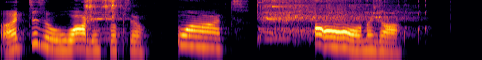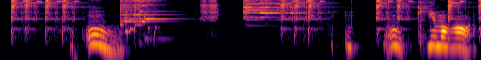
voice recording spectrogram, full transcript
Uh, a lot of this book, so what? Oh my god. Ooh, key in my heart.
